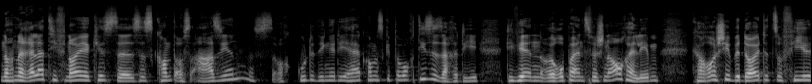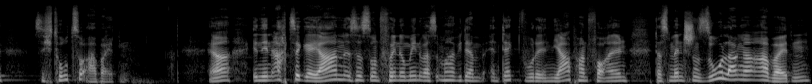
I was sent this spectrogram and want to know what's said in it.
noch eine relativ neue Kiste. Es ist, kommt aus Asien. Es sind auch gute Dinge, die herkommen. Es gibt aber auch diese Sache, die, die wir in Europa inzwischen auch erleben. Karoshi bedeutet so viel, sich tot zu arbeiten. Ja, in den 80er Jahren ist es so ein Phänomen, was immer wieder entdeckt wurde, in Japan vor allem, dass Menschen so lange arbeiten,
